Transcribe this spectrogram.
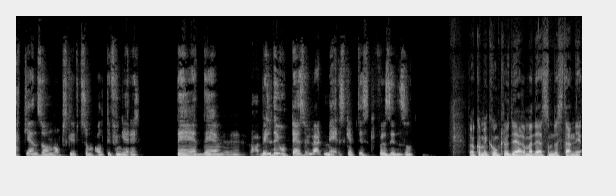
er ikke en sånn oppskrift som alltid fungerer. Det, det, ville det gjort det, så ville jeg vært mer skeptisk, for å si det sånn. Da kan vi konkludere med det som det står i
